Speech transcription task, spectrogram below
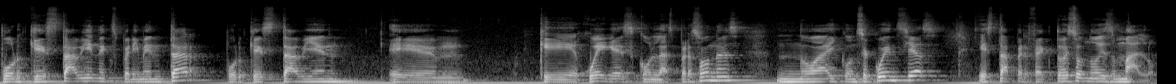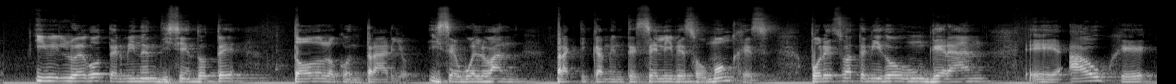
porque está bien experimentar, porque está bien em, que juegues con las personas, no hay consecuencias, está perfecto, eso no es malo. Y luego terminen diciéndote todo lo contrario y se vuelvan prácticamente célibes o monjes. Por eso ha tenido un gran eh, auge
